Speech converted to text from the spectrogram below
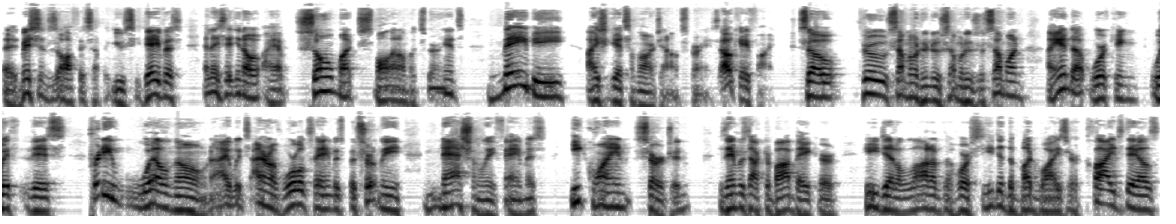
admissions office up at UC Davis, and they said, you know, I have so much small animal experience. Maybe I should get some large animal experience. Okay, fine. So through someone who knew someone who knew someone, I end up working with this pretty well known, I would, I don't know if world famous, but certainly nationally famous equine surgeon. His name was Dr. Bob Baker. He did a lot of the horses. He did the Budweiser Clydesdales.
